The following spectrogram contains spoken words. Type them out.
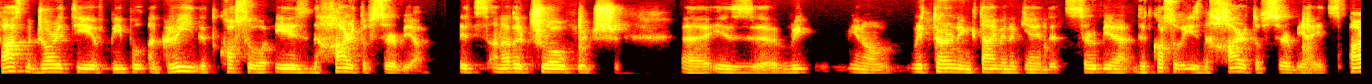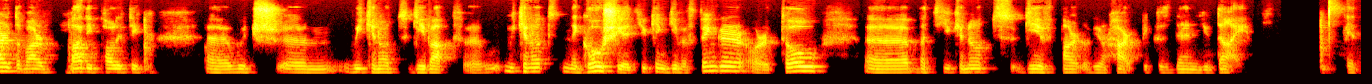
vast majority of people agree that Kosovo is the heart of Serbia. It's another trope which uh, is, uh, you know, returning time and again that Serbia, that Kosovo is the heart of Serbia. It's part of our body politic, uh, which um, we cannot give up. Uh, we cannot negotiate. You can give a finger or a toe, uh, but you cannot give part of your heart because then you die. It,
